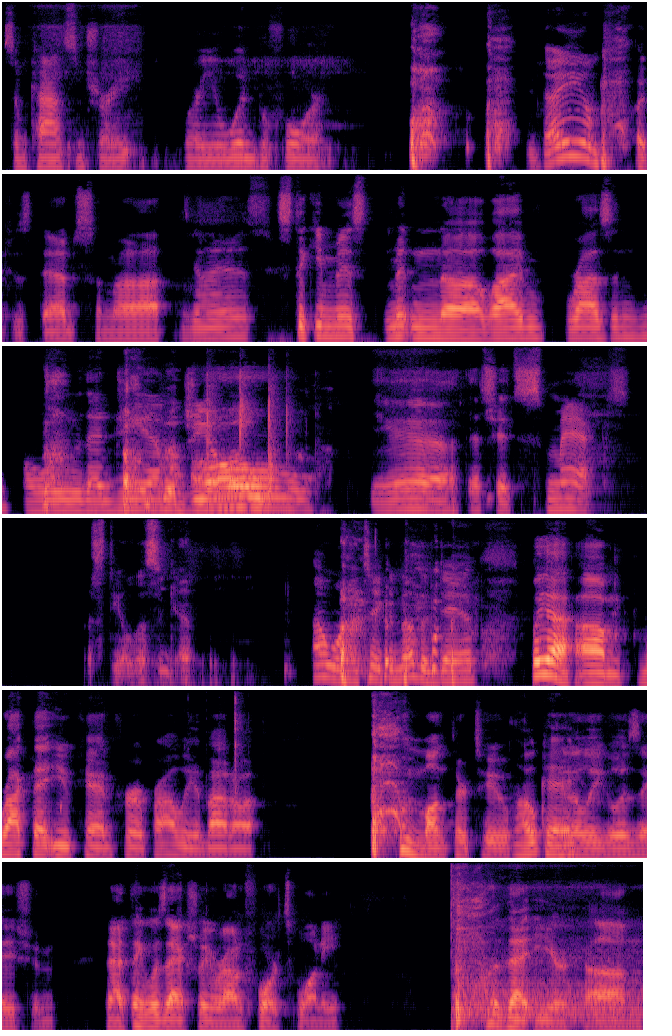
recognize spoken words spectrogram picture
some concentrate where you would before. Damn, I just dabbed some uh, guys. sticky mist mitten uh, lime rosin. Oh, that GMO. The GMO. Oh, yeah, that shit smacks. Let's steal this again. I want to take another dab. But yeah, um, rock that Yocan for probably about a month or two. Okay. the legalization. And I think it was actually around 420 that year. Um,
